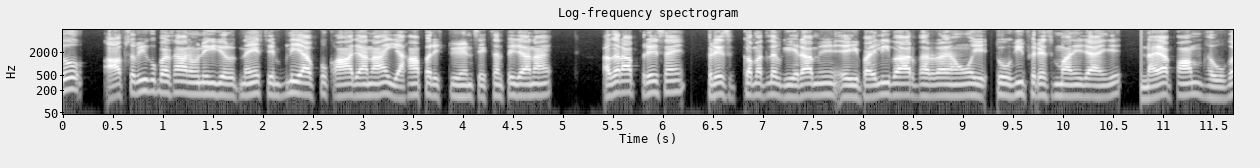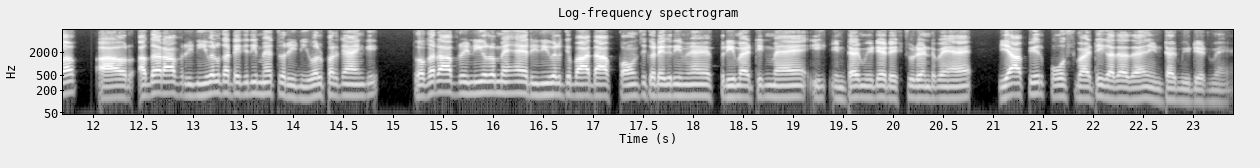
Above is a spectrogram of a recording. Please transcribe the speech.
तो आप सभी को परेशान होने की ज़रूरत नहीं है, सिंपली आपको कहाँ जाना है, यहाँ पर स्टूडेंट सेक्शन पे जाना है। अगर आप फ्रेश हैं, फ्रेश का मतलब गेरा में पहली बार भर रहे हों तो ही फ्रेश माने जाएँगे, नया फॉर्म होगा। और अगर आप रिन्यूअल कैटेगरी में है तो रिन्यूअल पर जाएँगे। तो अगर आप रिन्यूअल में हैं रिन्यूअल के बाद आप कौन सी कैटेगरी में हैं? प्री मैट्रिक में हैं इंटरमीडिएट स्टूडेंट में हैं, या फिर post matric other than intermediate में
